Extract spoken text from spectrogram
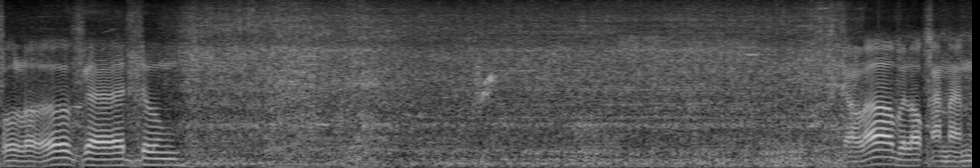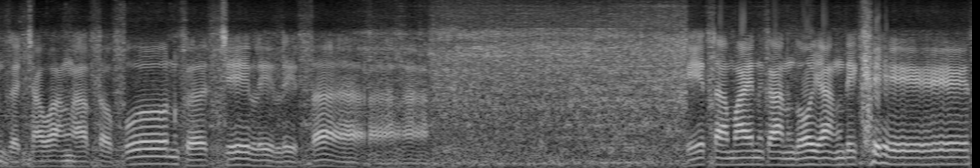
Pulau Gadung. Kalau belok kanan ke Cawang ataupun ke Cililita. Kita mainkan goyang dikit.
